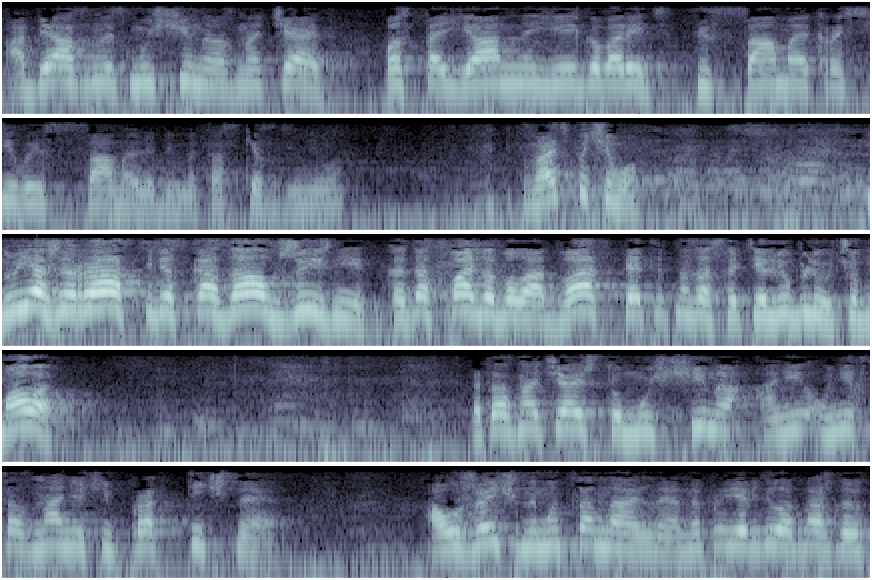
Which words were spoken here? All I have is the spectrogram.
Обязанность мужчины означает постоянно ей говорить, ты самая красивая и самая любимая. Аскез для него. Знаете почему? Ну я же раз тебе сказал в жизни, когда свадьба была 25 лет назад, что я тебя люблю. Что, мало? Это означает, что мужчина, они, у них сознание очень практичное, а у женщин эмоциональное. Например, я видел однажды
